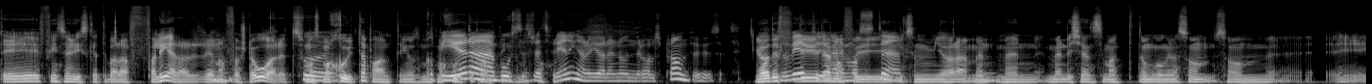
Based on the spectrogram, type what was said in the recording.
det finns en risk att det bara fallerar redan Mm. första året. Så måste man skjuta på allting. Och så måste man skjuta på Kopiera allting, man bostadsrättsföreningar och göra en underhållsplan för huset. Ja, det, det är ju det man får måste. liksom göra. Men, Mm. men, men det känns som att de gångerna som, som eh,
